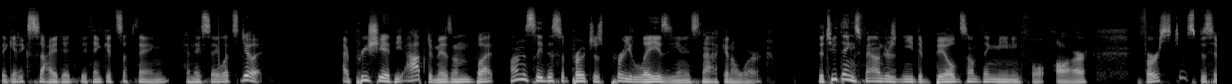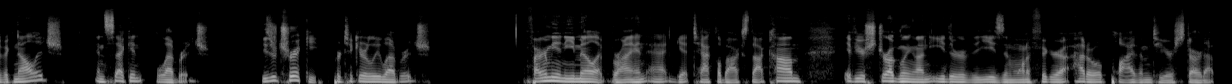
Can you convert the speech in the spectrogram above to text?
they get excited, they think it's a thing, and they say, let's do it. I appreciate the optimism, but honestly, this approach is pretty lazy and it's not going to work. The two things founders need to build something meaningful are first, specific knowledge, and second, leverage. These are tricky, particularly leverage. Fire me an email at brian at gettacklebox.com if you're struggling on either of these and want to figure out how to apply them to your startup.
